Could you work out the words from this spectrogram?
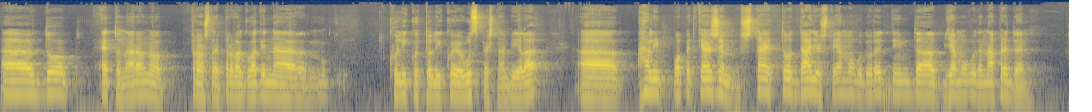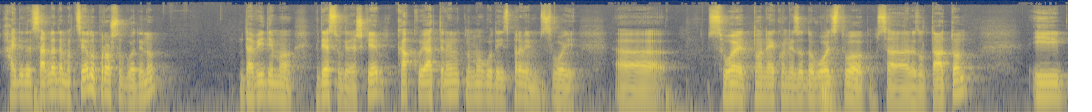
a, do eto, naravno, prošla je prva godina, koliko toliko je uspešna bila, a, ali opet kažem, šta je to dalje što ja mogu da uradim da ja mogu da napredujem? Hajde da sagledamo celu prošlu godinu, da vidimo gde su greške, kako ja trenutno mogu da ispravim svoj, a, svoje to neko nezadovoljstvo sa rezultatom, I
